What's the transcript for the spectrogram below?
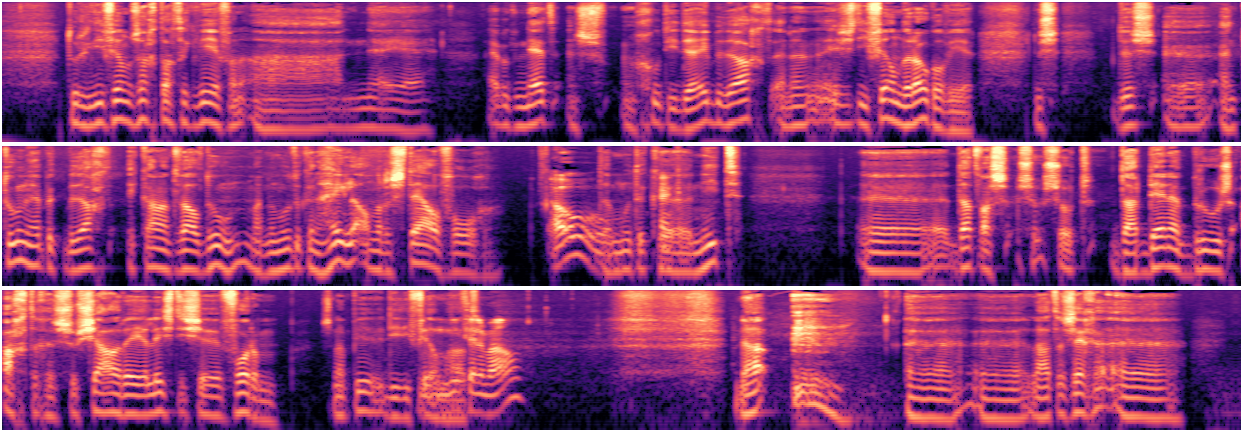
Toen ik die film zag, dacht ik weer van, ah nee, hè. heb ik net een, een goed idee bedacht en dan is die film er ook alweer. Dus, dus eh, en toen heb ik bedacht, ik kan het wel doen, maar dan moet ik een hele andere stijl volgen. Oh, Dan moet ik eh, niet. Eh, dat was zo'n soort Dardenne-broers-achtige sociaal-realistische vorm. Snap je? Die die film Niet had. helemaal? Nou, eh, eh, laten we zeggen,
